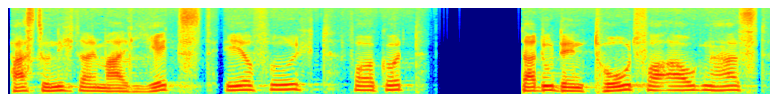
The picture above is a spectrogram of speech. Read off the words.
hast du nicht einmal jetzt Ehrfurcht vor Gott, da du den Tod vor Augen hast?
